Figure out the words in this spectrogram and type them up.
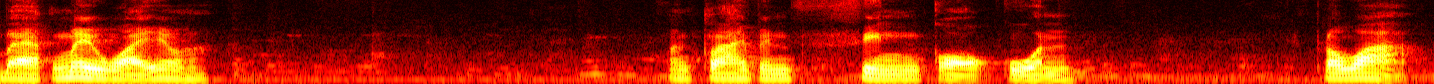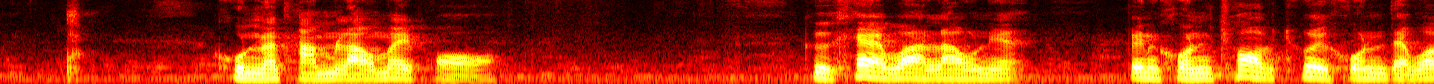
แบกไม่ไหวว่ะมันกลายเป็นสิ่งก่อกวน เพราะว่า คุณธรรมเราไม่พอ คือแค่ว่าเราเนี่ยเป็นคนชอบช่วยคนแต่ว่า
